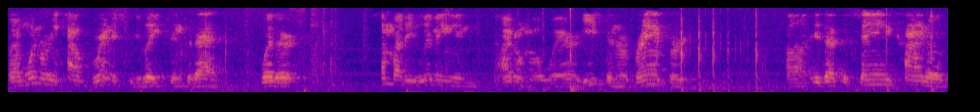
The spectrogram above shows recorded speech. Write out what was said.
But I'm wondering how Greenwich relates into that, whether somebody living in, I don't know where, Easton or Branford, uh, is at the same kind of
